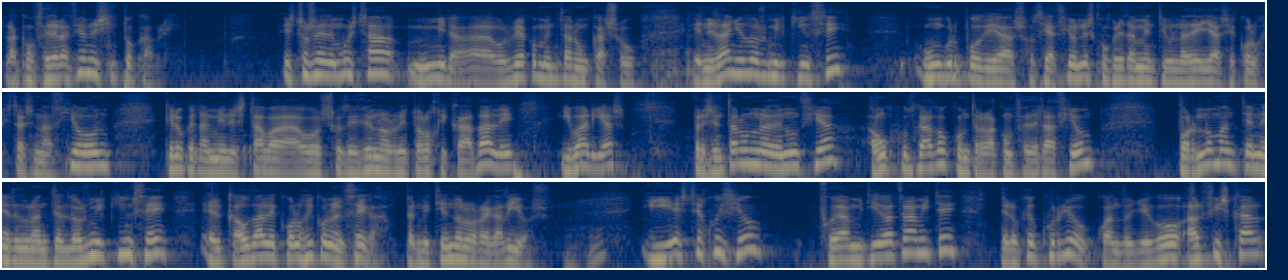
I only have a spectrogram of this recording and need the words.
La Confederación es intocable. Esto se demuestra, mira, os voy a comentar un caso. En el año 2015, un grupo de asociaciones, concretamente una de ellas Ecologistas en Acción, creo que también estaba Asociación Ornitológica Dale y varias, presentaron una denuncia a un juzgado contra la Confederación por no mantener durante el 2015 el caudal ecológico en el CEGA, permitiendo los regadíos. Y este juicio fue admitido a trámite, pero ¿qué ocurrió? Cuando llegó al fiscal,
